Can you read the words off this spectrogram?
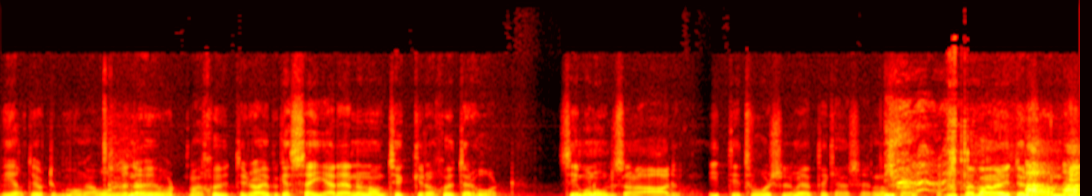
Vi har inte gjort det på många år. Undrar hur hårt man skjuter idag. Jag brukar säga det när någon tycker de skjuter hårt. Simon Olsson, ja, 92 kilometer kanske. Eller något sånt. Men man har ju inte en aning.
